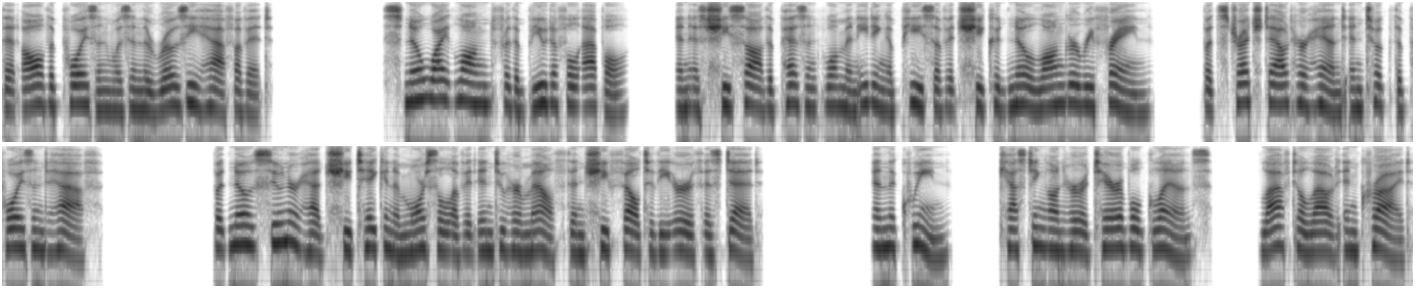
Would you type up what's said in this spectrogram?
that all the poison was in the rosy half of it. Snow White longed for the beautiful apple, and as she saw the peasant woman eating a piece of it she could no longer refrain, but stretched out her hand and took the poisoned half. But no sooner had she taken a morsel of it into her mouth than she fell to the earth as dead. And the queen, casting on her a terrible glance, laughed aloud and cried.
